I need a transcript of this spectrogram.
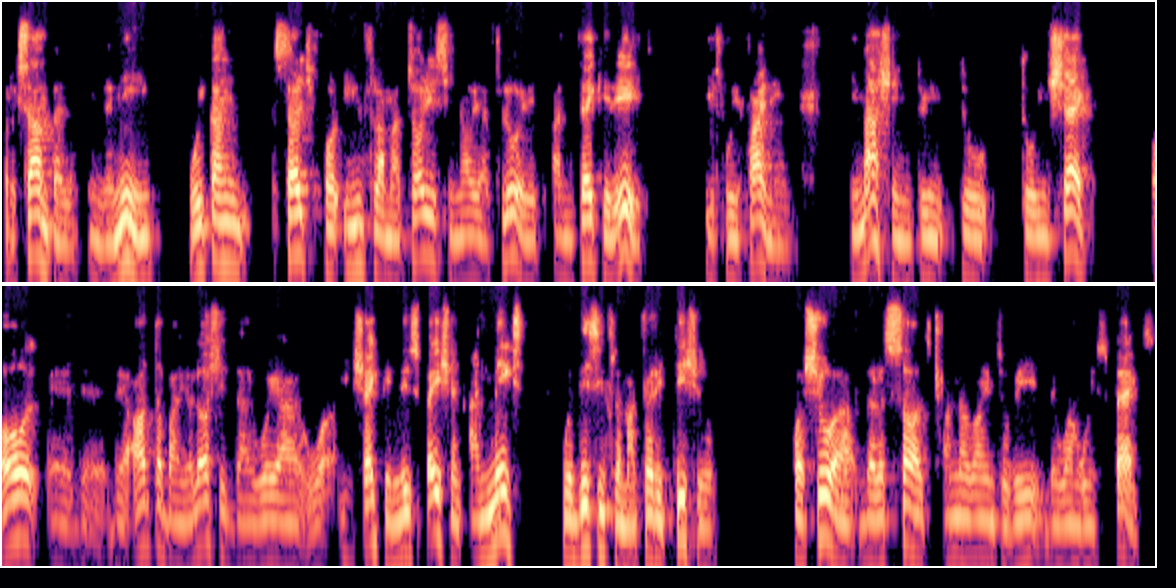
For example, in the knee, we can search for inflammatory synovial fluid and take it in if we find it. Imagine to, to, to inject all uh, the, the orthobiologic that we are injecting this patient and mix with this inflammatory tissue, for sure, the results are not going to be the one we expect.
